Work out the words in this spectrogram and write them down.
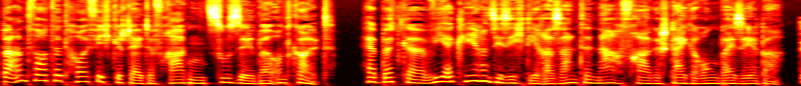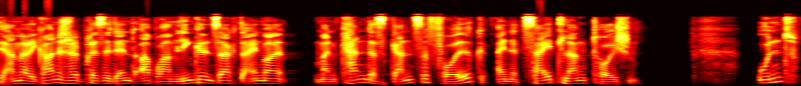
beantwortet häufig gestellte Fragen zu Silber und Gold. Herr Böttger, wie erklären Sie sich die rasante Nachfragesteigerung bei Silber? Der amerikanische Präsident Abraham Lincoln sagte einmal, man kann das ganze Volk eine Zeit lang täuschen. Und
